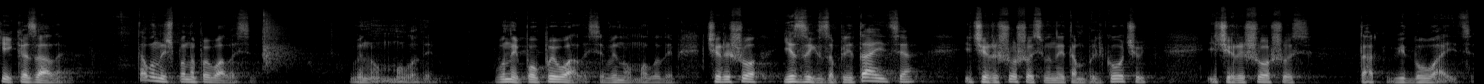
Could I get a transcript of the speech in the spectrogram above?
які казали, та вони ж понапивалися вином молодим. Вони повпивалися вином молодим, через що язик заплітається, і через що щось вони там белькочуть, і через що щось так відбувається.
